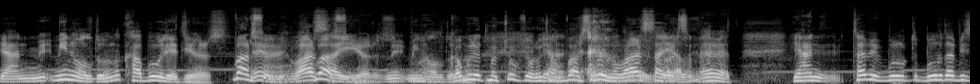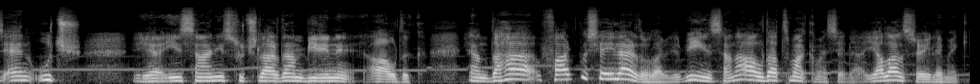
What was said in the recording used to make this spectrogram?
Yani mümin olduğunu kabul ediyoruz. Varsayıyoruz Varsayıyoruz. mümin Hı. olduğunu. Kabul etmek çok zor hocam. Yani, varsayalım. varsayalım. Varsayalım. Evet. Yani tabii burada, burada biz en uç ya insani suçlardan birini aldık. Yani daha farklı şeyler de olabilir. Bir insanı aldatmak mesela, yalan söylemek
